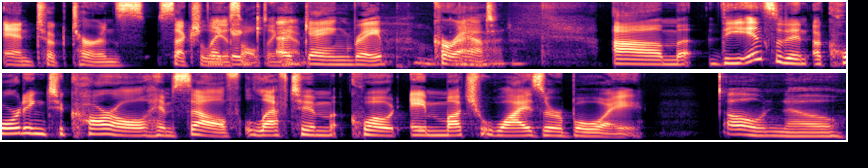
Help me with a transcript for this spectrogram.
and took turns sexually Like a, assaulting a him. gang rape. Correct. Um, the incident, according to Carl himself, left him, quote, a much wiser boy. Oh no.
